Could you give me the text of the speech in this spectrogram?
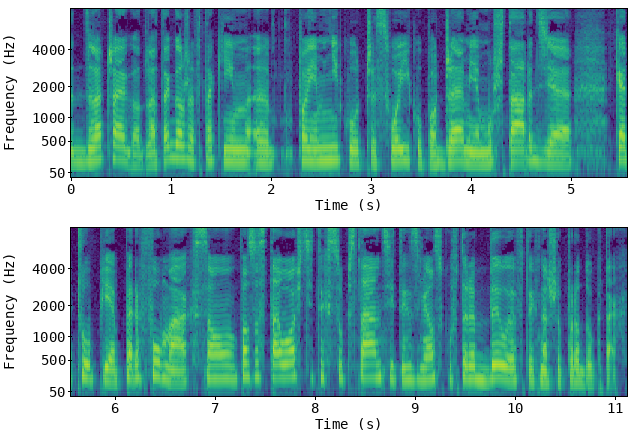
Y, dlaczego? Dlatego, że w takim y, pojemniku czy słoiku po dżemie, musztardzie, keczupie, perfumach są pozostałości tych substancji, tych związków, które były w tych naszych produktach.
